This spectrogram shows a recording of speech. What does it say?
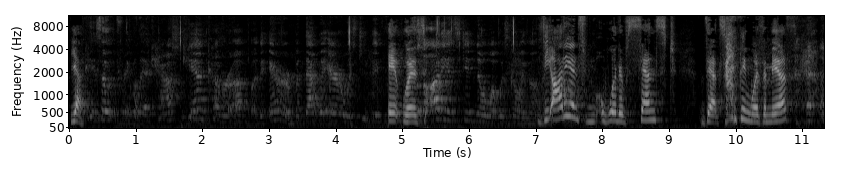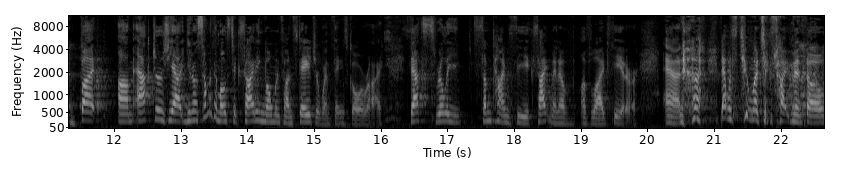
Yeah. Okay, so frequently a cast can cover up the error, but that error was too big. It was. So the audience did know what was going on. The audience would have sensed that something was amiss, but Um, actors, yeah, you know, some of the most exciting moments on stage are when things go awry. That's really sometimes the excitement of, of live theater. And that was too much excitement, though.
